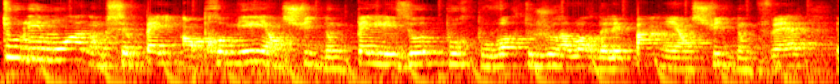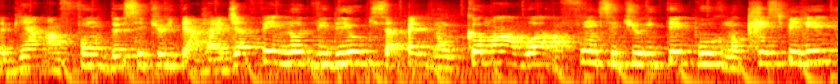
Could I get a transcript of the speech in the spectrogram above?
tous les mois donc se payent en premier et ensuite donc payent les autres pour pouvoir toujours avoir de l'épargne et ensuite donc faire eh bien un fonds de sécurité? J'avais déjà fait une autre vidéo qui s'appelle donc comment avoir un fonds de sécurité pour donc respirer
